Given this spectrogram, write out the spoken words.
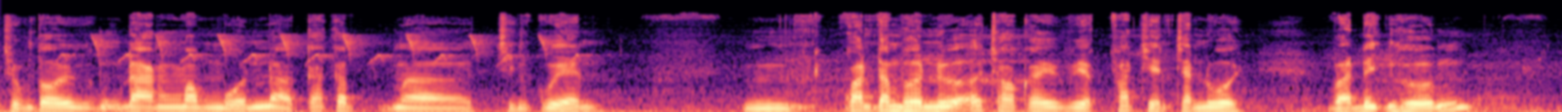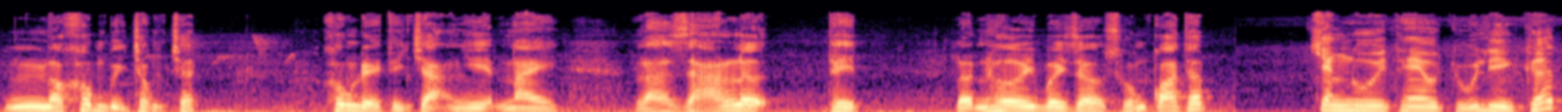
Chúng tôi cũng đang mong muốn là các cấp ờ, chính quyền ừ, quan tâm hơn nữa cho cái việc phát triển chăn nuôi và định hướng ừ, nó không bị trồng chất, không để tình trạng như hiện nay là giá lợn thịt lợn hơi bây giờ xuống quá thấp. Chăn nuôi theo chuỗi liên kết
